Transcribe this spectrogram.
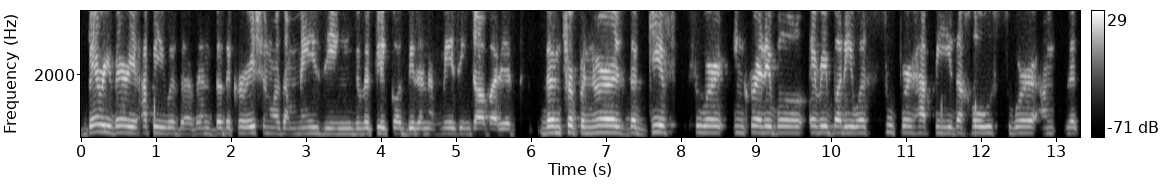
very very happy with the event. The decoration was amazing. Veuve Clicquot did an amazing job at it. The entrepreneurs, the gifts were incredible. Everybody was super happy. The hosts were um, like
